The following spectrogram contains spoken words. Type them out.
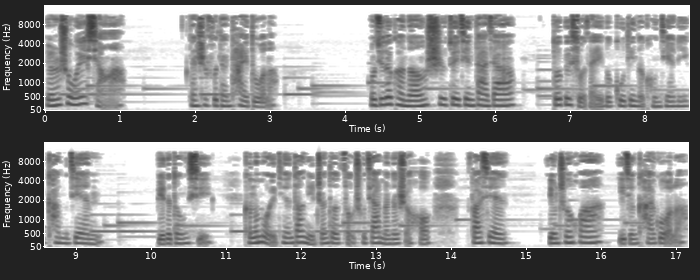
有人说我也想啊，但是负担太多了。我觉得可能是最近大家都被锁在一个固定的空间里，看不见别的东西。可能某一天，当你真的走出家门的时候，发现迎春花已经开过了，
